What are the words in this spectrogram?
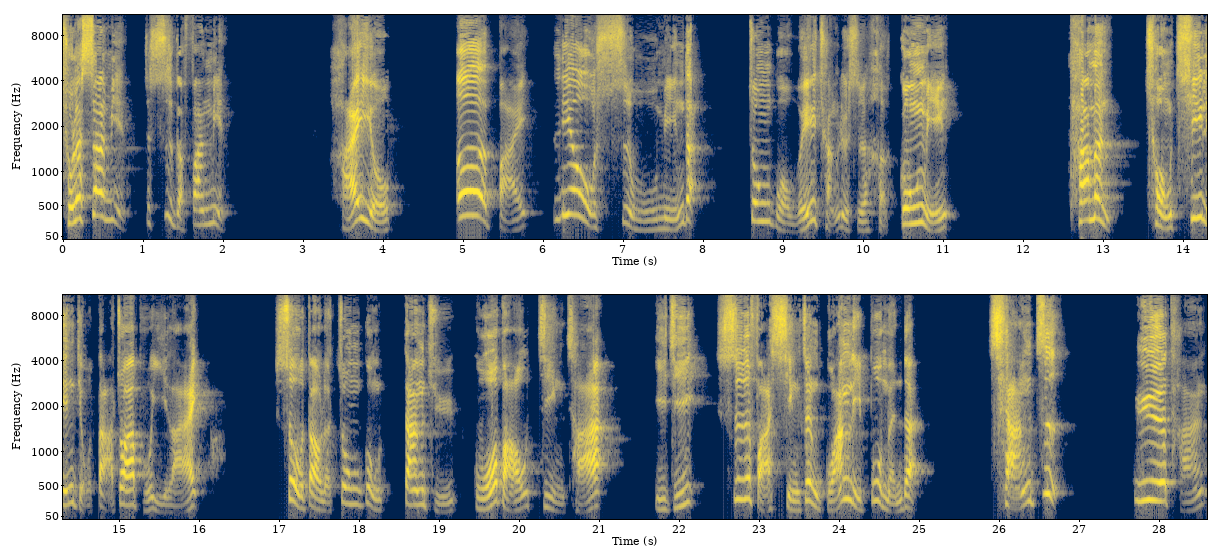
除了上面这四个方面，还有二百六十五名的中国维权律师和公民，他们。从七零九大抓捕以来，受到了中共当局、国保、警察以及司法行政管理部门的强制约谈、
